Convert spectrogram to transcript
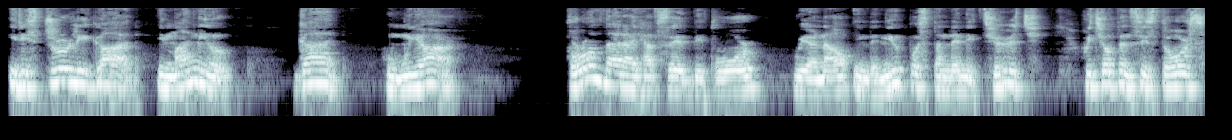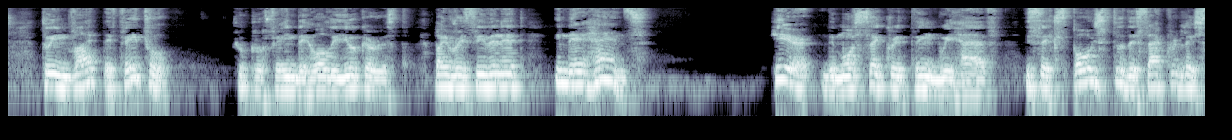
It is truly God, Emmanuel, God, whom we are. For all that I have said before, we are now in the new post-pandemic church, which opens its doors to invite the faithful to profane the Holy Eucharist by receiving it in their hands. Here, the most sacred thing we have is exposed to the sacrilege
